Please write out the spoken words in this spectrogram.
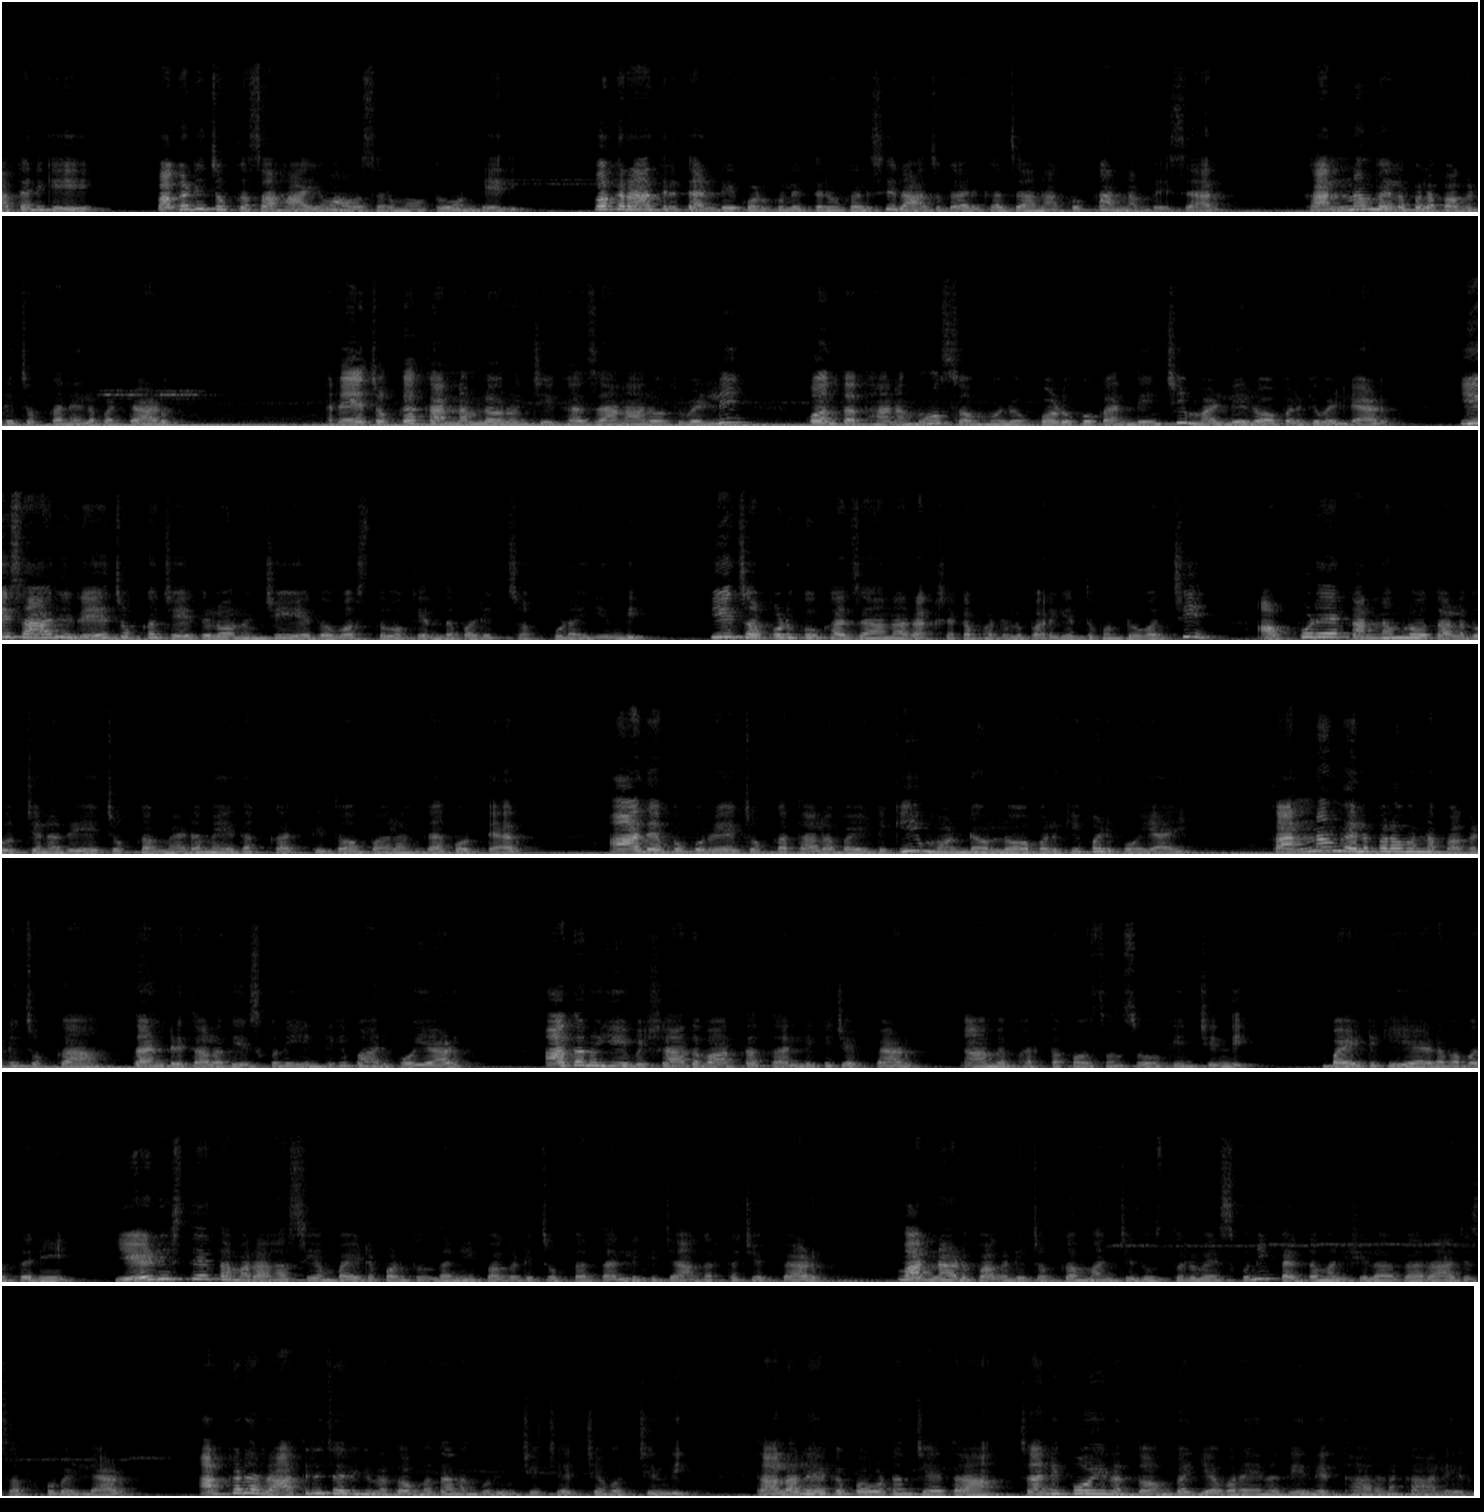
అతనికి పగటి చొక్క సహాయం అవసరమవుతూ ఉండేది. ఒక రాత్రి తండ్రి కొడుకులిద్దరూ కలిసి రాజుగారి ఖజానాకు కన్నం వేశారు. కన్నం వెలుపల పగటి చొక్క నిలబడ్డాడు. రేచుక్క కన్నంలో నుంచి ఖజానాలోకి వెళ్ళి కొంత ధనము సొమ్ములు కొడుకు అందించి మళ్ళీ లోపలికి వెళ్ళాడు. ఈసారి రేచొక్క చేతిలో నుంచి ఏదో వస్తువు కింద పడి చప్పుడయ్యింది. ఈ చప్పుడుకు ఖజానా రక్షక భటులు పరిగెత్తుకుంటూ వచ్చి అప్పుడే కన్నంలో తలదూర్చిన రేచొక్క మెడ మీద కత్తితో బలంగా కొట్టారు. ఆ దెబ్బకు రేచొక్క తల బయటికి మొండెం లోపలికి పడిపోయాయి. కన్నం వెలుపల ఉన్న పగటి చొక్క తండ్రి తల తీసుకుని ఇంటికి పారిపోయాడు. అతను ఈ విషాద వార్త తల్లికి చెప్పాడు. ఆమె భర్త కోసం శోకించింది. బయటికి ఏడవవద్దని ఏడిస్తే తమ రహస్యం బయటపడుతుందని పగటి చొక్క తల్లికి జాగ్రత్త చెప్పాడు. మర్నాడు పగటి చొక్క మంచి దుస్తులు వేసుకుని పెద్ద మనిషిలాగా రాజసభకు వెళ్ళాడు. అక్కడ రాత్రి జరిగిన దొంగతనం గురించి చర్చ వచ్చింది. తల లేకపోవటం చేత చనిపోయిన దొంగ ఎవరైనది నిర్ధారణ కాలేదు.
